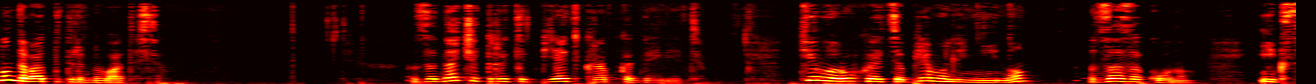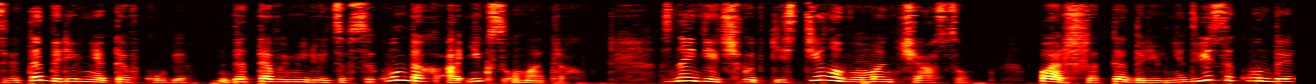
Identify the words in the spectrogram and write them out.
Ну, давайте тренуватися. Задача 35.9. Тіло рухається прямолінійно за законом. Х від t дорівнює t в кубі, де t вимірюється в секундах, а х у метрах. Знайдіть швидкість тіла в момент часу. Перше t дорівнює 2 секунди,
